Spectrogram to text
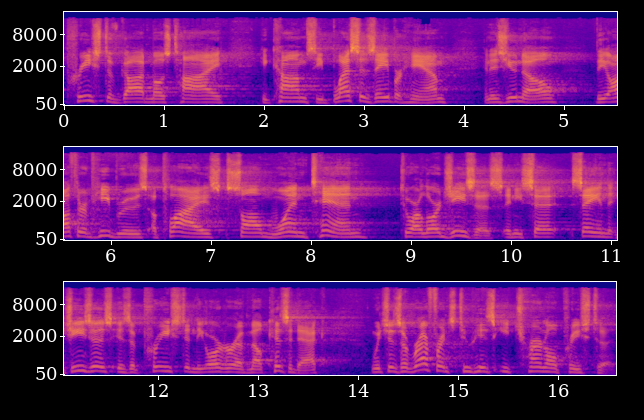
priest of God Most High. He comes, he blesses Abraham, and as you know, the author of Hebrews applies Psalm 110 to our Lord Jesus, and he's sa- saying that Jesus is a priest in the order of Melchizedek, which is a reference to his eternal priesthood.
